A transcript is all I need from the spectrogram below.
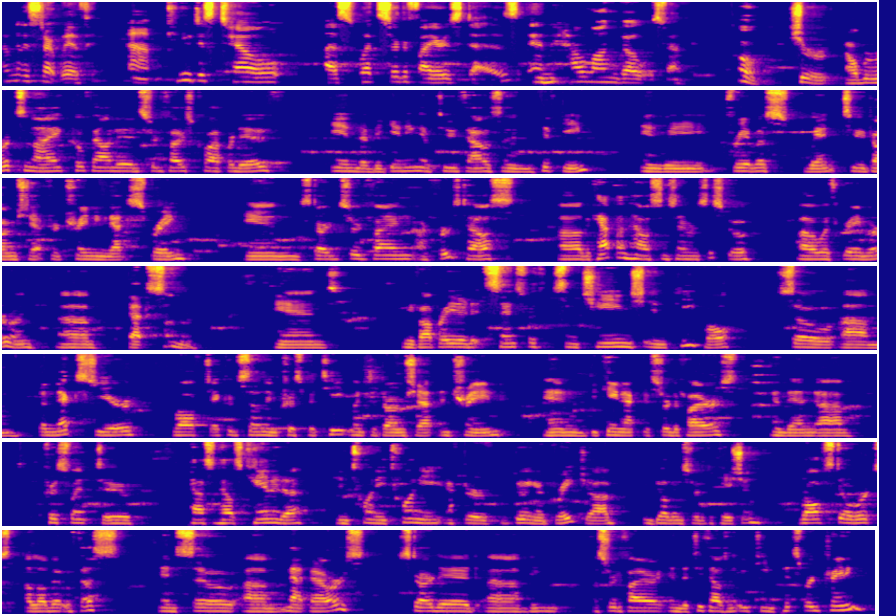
I'm going to start with um, can you just tell us what CertiPHIers does and how long ago it was founded? Oh, sure. Albert Rooks and I co founded CertiPHIers Cooperative in the beginning of 2015. And we, three of us, went to Darmstadt for training that spring and started certifying our first house, uh, the Kaplan House in San Francisco, uh, with Graham Irwin um, that summer. And we've operated it since with some change in people. So um, the next year, Rolf Jacobson and Chris Petit went to Darmstadt and trained and became active certifiers. And then um, Chris went to Passive House Canada in 2020 after doing a great job in building certification. Rolf still works a little bit with us. And so um, Matt Bowers started uh, being a certifier in the 2018 Pittsburgh training,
